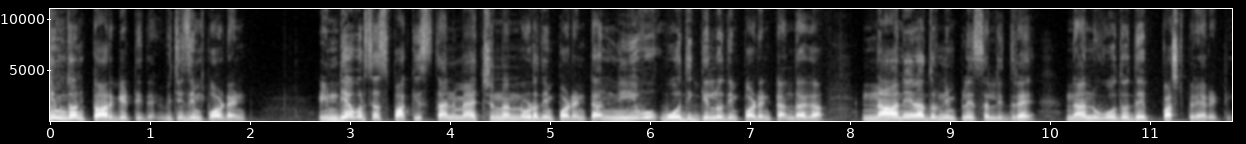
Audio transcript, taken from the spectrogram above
ನಿಮ್ದೊಂದು ಟಾರ್ಗೆಟ್ ಇದೆ which is important India versus Pakistan ಮ್ಯಾಚನ್ನು ನೋಡೋದು ಇಂಪಾರ್ಟೆಂಟಾ ನೀವು ಓದಿ ಗೆಲ್ಲೋದು ಇಂಪಾರ್ಟೆಂಟ್ ಅಂದಾಗ ನಾನೇನಾದರೂ ನಿಮ್ಮ ಪ್ಲೇಸಲ್ಲಿದ್ದರೆ ನಾನು ಓದೋದೇ first priority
